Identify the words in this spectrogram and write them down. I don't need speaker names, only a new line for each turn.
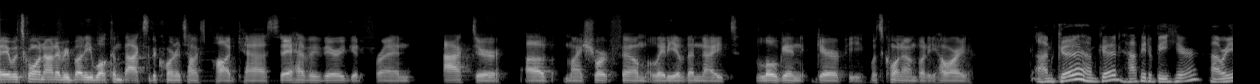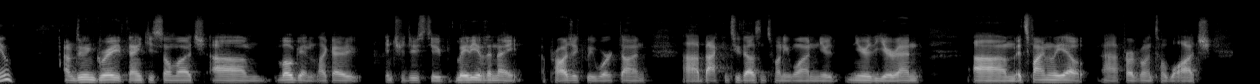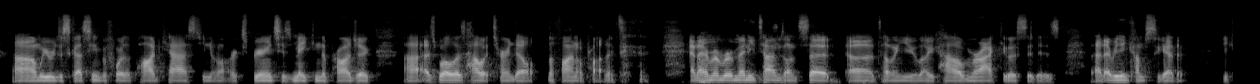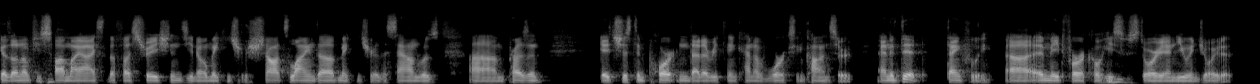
Hey, what's going on, everybody? Welcome back to the Corner Talks podcast. Today, I have a very good friend, actor of my short film, Lady of the Night, Logan Garapi. What's going on, buddy? How are you?
I'm good. I'm good. Happy to be here. How are you?
I'm doing great. Thank you so much. Um, Logan, like I introduced you, Lady of the Night, a project we worked on uh, back in 2021 near, near the year end. Um, it's finally out uh, for everyone to watch. Um, we were discussing before the podcast, you know, our experiences making the project, uh, as well as how it turned out, the final product. and I remember many times on set uh, telling you like how miraculous it is that everything comes together. Because I don't know if you saw my eyes, the frustrations, you know, making sure shots lined up, making sure the sound was um, present. It's just important that everything kind of works in concert, and it did. Thankfully, uh, it made for a cohesive mm-hmm. story, and you enjoyed it.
